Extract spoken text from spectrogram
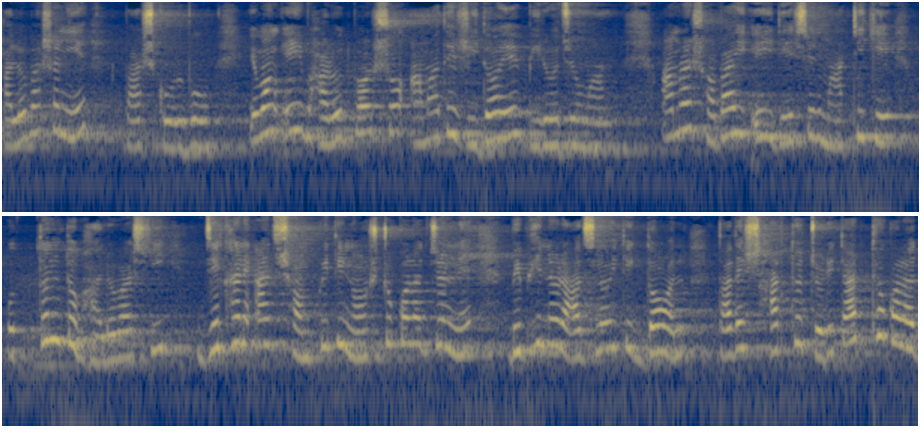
ভালোবাসা নিয়ে বাস করব এবং এই ভারতবর্ষ আমাদের হৃদয়ে বিরাজমান। আমরা সবাই এই দেশের মাটিকে অত্যন্ত ভালোবাসি, যেখানে আজ সম্প্রীতি নষ্ট করার জন্যে বিভিন্ন রাজনৈতিক দল তাদের স্বার্থ চরিতার্থ করার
